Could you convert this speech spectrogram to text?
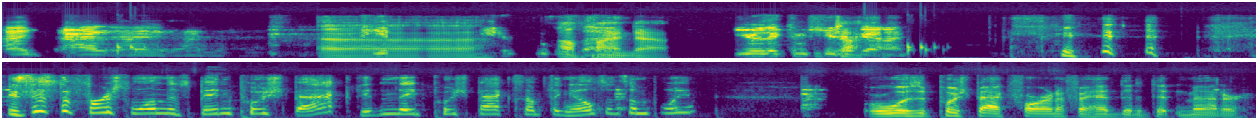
I, I, I, I, Uh, you're, I'll find out. You're the computer guy. Is this the first one that's been pushed back? Didn't they push back something else at some point? Or was it pushed back far enough ahead that it didn't matter?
